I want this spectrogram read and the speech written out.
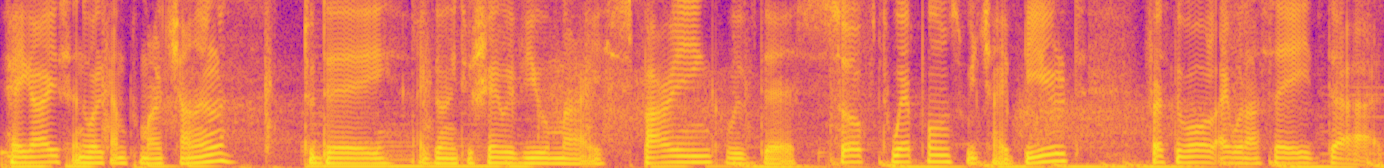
Hey guys and welcome to my channel. Today I'm going to share with you my sparring with the soft weapons which I built. First of all I wanna say that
